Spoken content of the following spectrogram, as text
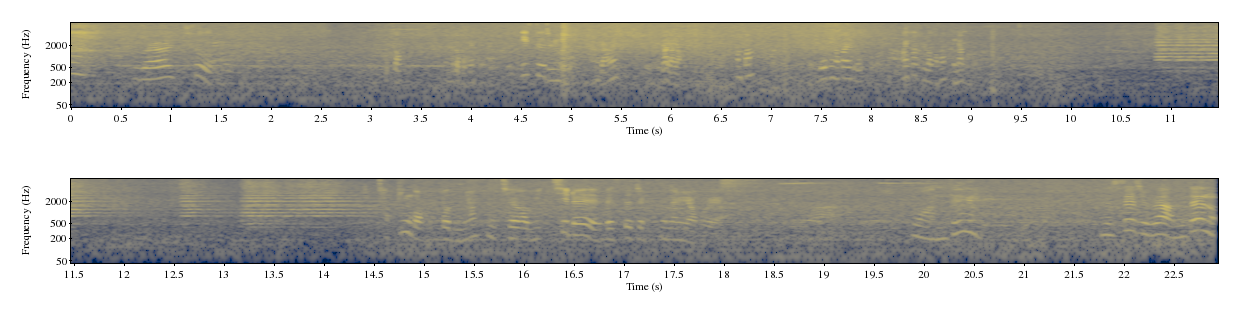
하, Where to? 없어. 물어보게. 이스트 주인. 야야. 야야야. 한번. 여기나 빨리 들어. 아이가 불러봐. 그냥. 잡힌 것 같거든요. 근데 제가 위치를 메시지 보내려고 해요. 와, 안 돼. 메시지 왜 안 되노?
